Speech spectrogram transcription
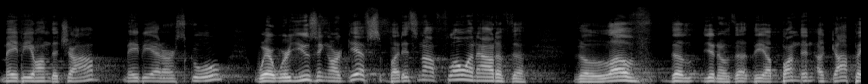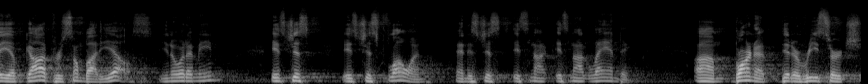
maybe on the job, maybe at our school, where we're using our gifts, but it's not flowing out of the, the love, the, you know, the, the abundant agape of God for somebody else. You know what I mean? It's just, it's just flowing and it's just, it's not, it's not landing. Um, Barna did a research,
